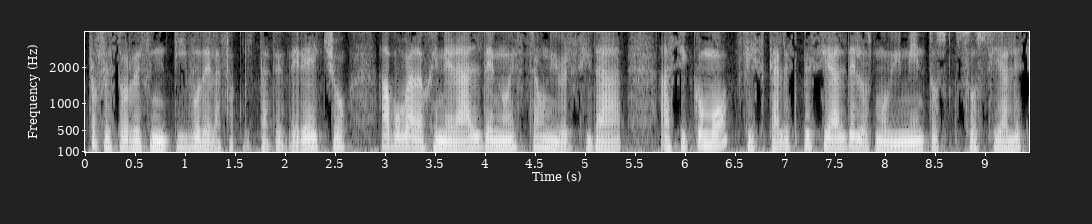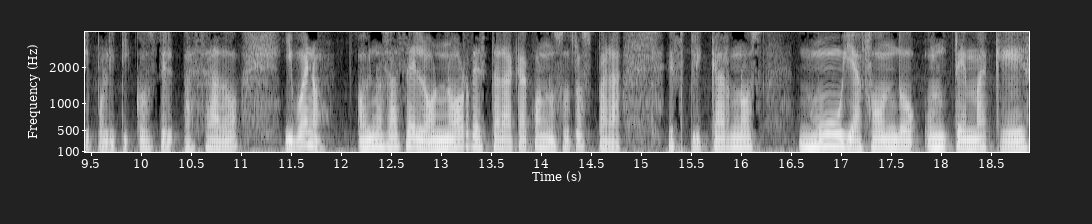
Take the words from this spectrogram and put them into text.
profesor definitivo de la Facultad de Derecho, abogado general de nuestra universidad, así como fiscal especial de los movimientos sociales y políticos del pasado, y bueno, hoy nos hace el honor de estar acá con nosotros para explicarnos muy a fondo un tema que es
